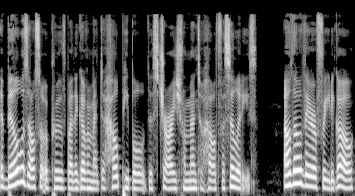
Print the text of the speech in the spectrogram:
A bill was also approved by the government to help people discharged from mental health facilities. Although they are free to go,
